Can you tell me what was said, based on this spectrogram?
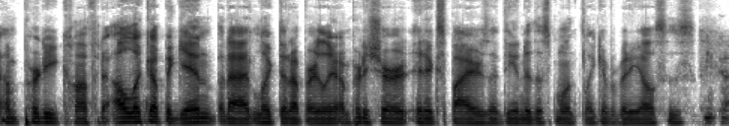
I'm pretty confident. I'll look up again, but I looked it up earlier. I'm pretty sure it expires at the end of this month, like everybody else's. Okay.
